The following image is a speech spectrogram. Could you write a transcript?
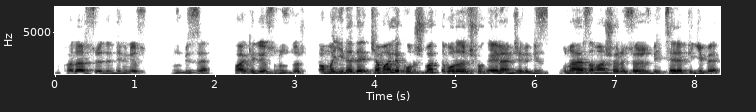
bu kadar süredir dinliyorsunuz bizi. Fark ediyorsunuzdur. Ama yine de Kemal'le konuşmak da bu arada çok eğlenceli. Biz bunu her zaman şöyle söylüyoruz. Bir terapi gibi.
